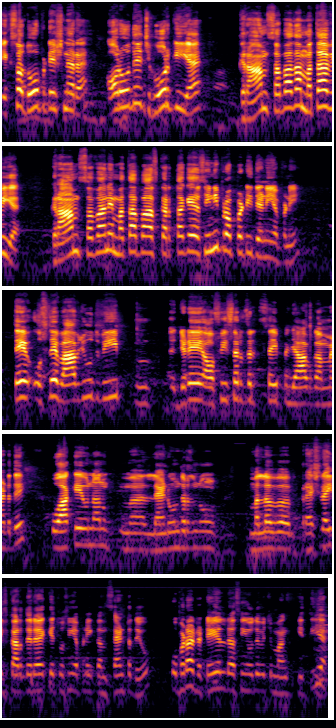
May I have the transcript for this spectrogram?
102 ਪਟੀਸ਼ਨਰ ਹੈ ਔਰ ਉਹਦੇ ਚ ਹੋਰ ਕੀ ਹੈ? ਗ੍ਰਾਮ ਸਭਾ ਦਾ ਮਤਾ ਵੀ ਹੈ। ਗ੍ਰਾਮ ਸਭਾ ਨੇ ਮਤਾ ਪਾਸ ਕਰਤਾ ਕਿ ਅਸੀਂ ਨਹੀਂ ਪ੍ਰਾਪਰਟੀ ਦੇਣੀ ਆਪਣੀ ਤੇ ਉਸ ਦੇ ਬਾਵਜੂਦ ਵੀ ਜਿਹੜੇ ਆਫੀਸਰਸ ਸੇ ਪੰਜਾਬ ਗਵਰਨਮੈਂਟ ਦੇ, ਉਹ ਆ ਕੇ ਉਹਨਾਂ ਨੂੰ ਲੈਂਡ ਓਨਰਸ ਨੂੰ ਮਤਲਬ ਪ੍ਰੈਸ਼ਰਾਈਜ਼ ਕਰਦੇ ਰਹੇ ਕਿ ਤੁਸੀਂ ਆਪਣੀ ਕੰਸੈਂਟ ਦਿਓ। ਉਹ ਬੜਾ ਡਿਟੇਲਡ ਅਸੀਂ ਉਹਦੇ ਵਿੱਚ ਮੰਗ ਕੀਤੀ ਹੈ।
